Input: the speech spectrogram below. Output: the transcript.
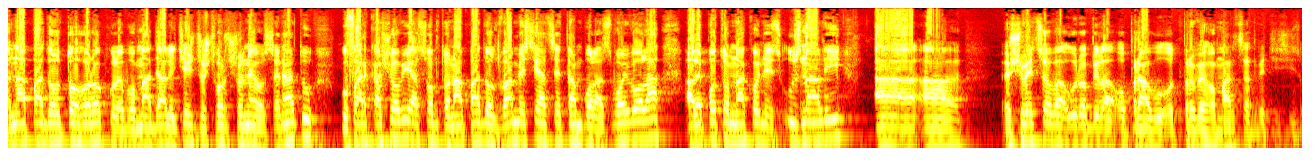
napadol toho roku, lebo ma dali tiež do štvorčlenného senátu ku Farkašovi a som to napadol dva mesiace, tam bola svojvola, ale potom nakoniec uznali a, a Švecova urobila opravu od 1. marca 2018.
